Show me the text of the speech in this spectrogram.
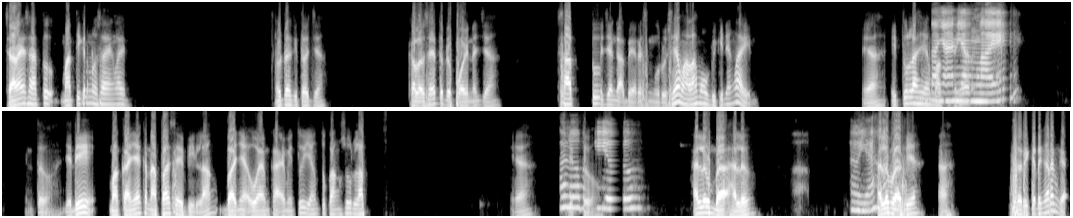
caranya satu matikan usaha yang lain udah gitu aja kalau saya to the point aja satu aja nggak beres ngurusnya malah mau bikin yang lain ya itulah yang Pertanyaan makanya yang lain, Itu. Jadi makanya kenapa saya bilang banyak UMKM itu yang tukang sulap. Ya, halo Gitu. Bio. halo Mbak, halo, Oh ya, halo Mbak Fia. Ah, sorry kedengaran nggak?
